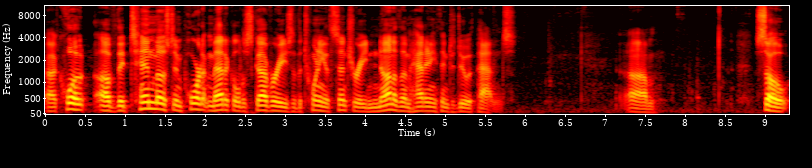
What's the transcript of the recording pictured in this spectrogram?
uh, quote, of the 10 most important medical discoveries of the 20th century, none of them had anything to do with patents. Um, so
